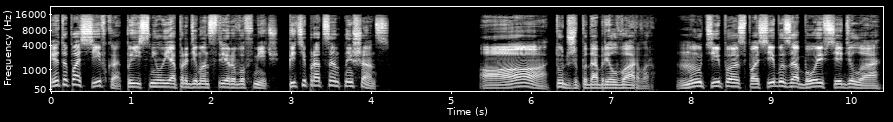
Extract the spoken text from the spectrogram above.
«Это пассивка», — пояснил я, продемонстрировав меч, «пятипроцентный шанс». А, -а, а тут же подобрел варвар. «Ну, типа, спасибо за бой, все дела».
